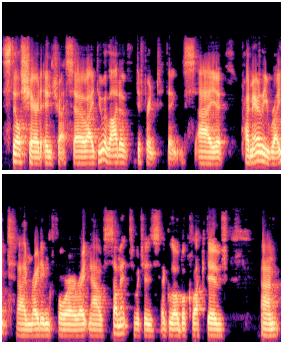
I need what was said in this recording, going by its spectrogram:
still shared interests. So I do a lot of different things. I primarily write. I'm writing for right now Summit, which is a global collective um,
